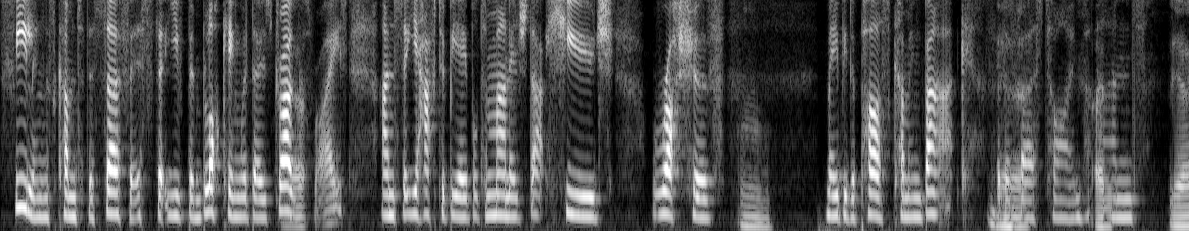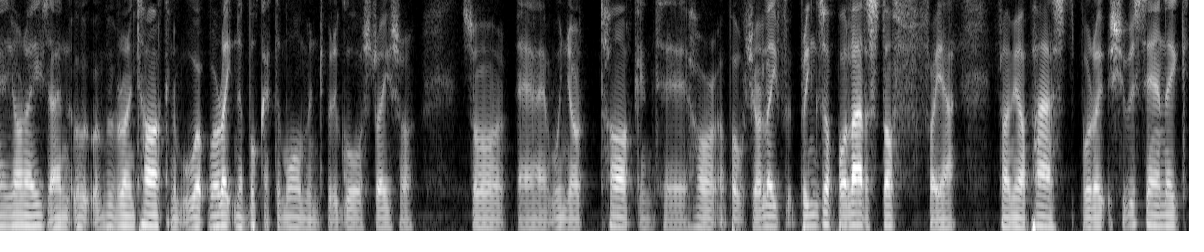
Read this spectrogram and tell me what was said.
feelings come to the surface that you've been blocking with those drugs, right? And so you have to be able to manage that huge rush of maybe the past coming back for the first time, and Yeah, you're right. And we we were only talking. We're, we're writing a book at the moment with a ghostwriter. So uh, when you're talking to her about your life, it brings up a lot of stuff for you from your past. But I, she was saying like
